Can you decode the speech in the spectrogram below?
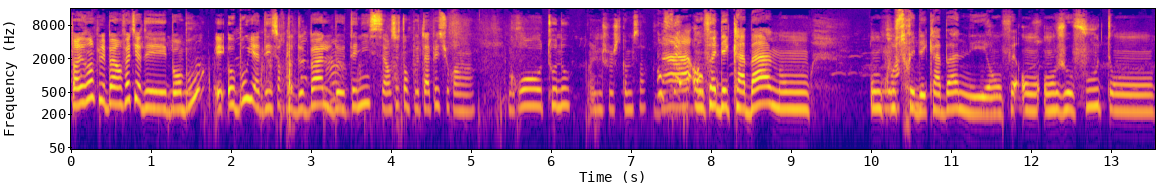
Par exemple, eh ben, en fait, il y a des bambous. Et au bout, il y a des sortes de balles de tennis. Et ensuite, on peut taper sur un gros tonneau, une chose comme ça. Bah, on fait des cabanes, on, on construit des cabanes et on, fait, on, on joue au foot, on,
